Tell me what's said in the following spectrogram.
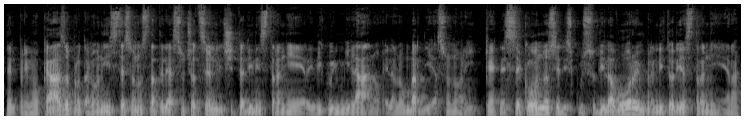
Nel primo caso protagoniste sono state le associazioni di cittadini stranieri, di cui Milano e la Lombardia sono ricche. Nel secondo si è discusso di lavoro e imprenditoria straniera.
